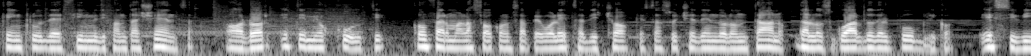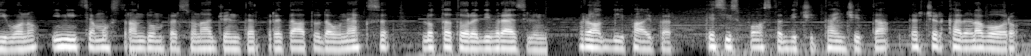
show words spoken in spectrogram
che include film di fantascienza, horror e temi occulti conferma la sua consapevolezza di ciò che sta succedendo lontano dallo sguardo del pubblico. Essi vivono inizia mostrando un personaggio interpretato da un ex lottatore di wrestling, Roddy Piper, che si sposta di città in città per cercare lavoro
